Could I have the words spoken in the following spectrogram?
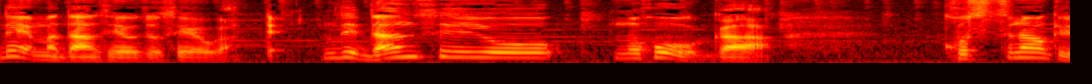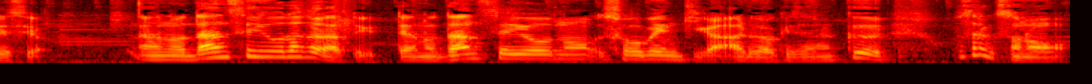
で、まあ男性用、女性用があって。で、男性用の方が個室なわけですよ。あの、男性用だからといって、あの、男性用の小便器があるわけじゃなく、おそらくその、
